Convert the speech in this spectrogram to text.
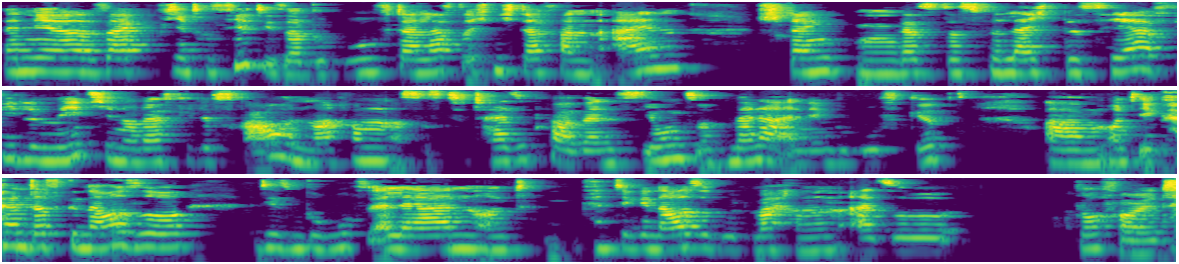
wenn ihr sagt, mich interessiert dieser Beruf, dann lasst euch nicht davon einschränken, dass das vielleicht bisher viele Mädchen oder viele Frauen machen. Es ist total super, wenn es Jungs und Männer in dem Beruf gibt. Ähm, und ihr könnt das genauso, diesen Beruf erlernen und könnt ihr genauso gut machen. Also go for it.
